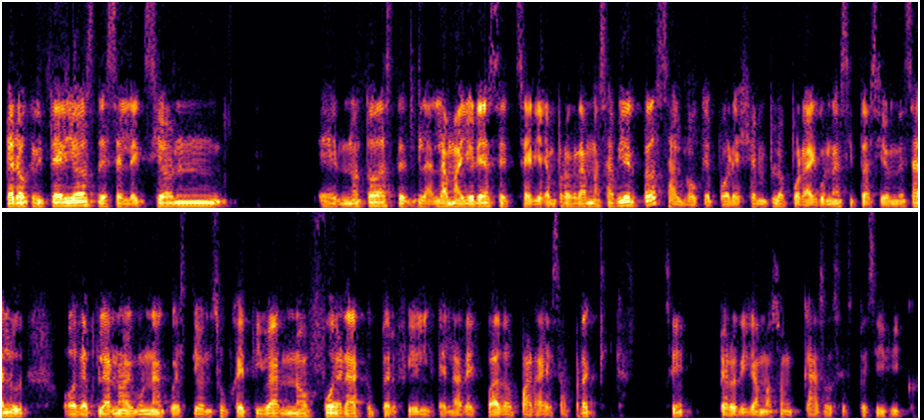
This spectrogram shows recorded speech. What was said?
Pero criterios de selección eh, no todas, la, mayoría se, serían programas abiertos, salvo que, por ejemplo, por alguna situación de salud o de plano alguna cuestión subjetiva no fuera tu perfil el adecuado para esa práctica, ¿sí? Pero digamos son casos específicos.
